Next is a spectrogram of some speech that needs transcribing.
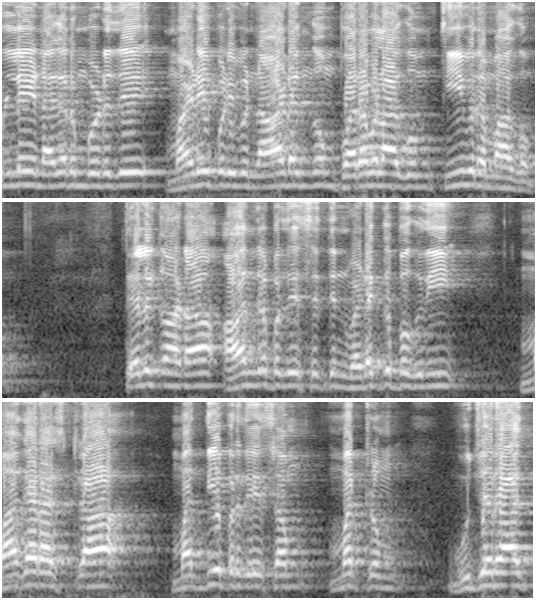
உள்ளே நகரும் பொழுது மழைப்பொழிவு நாடெங்கும் பரவலாகும் தீவிரமாகும். தெலுங்கானா ஆந்திர பிரதேசத்தின் வடக்கு பகுதி மகாராஷ்டிரா மத்திய பிரதேசம் மற்றும் குஜராத்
